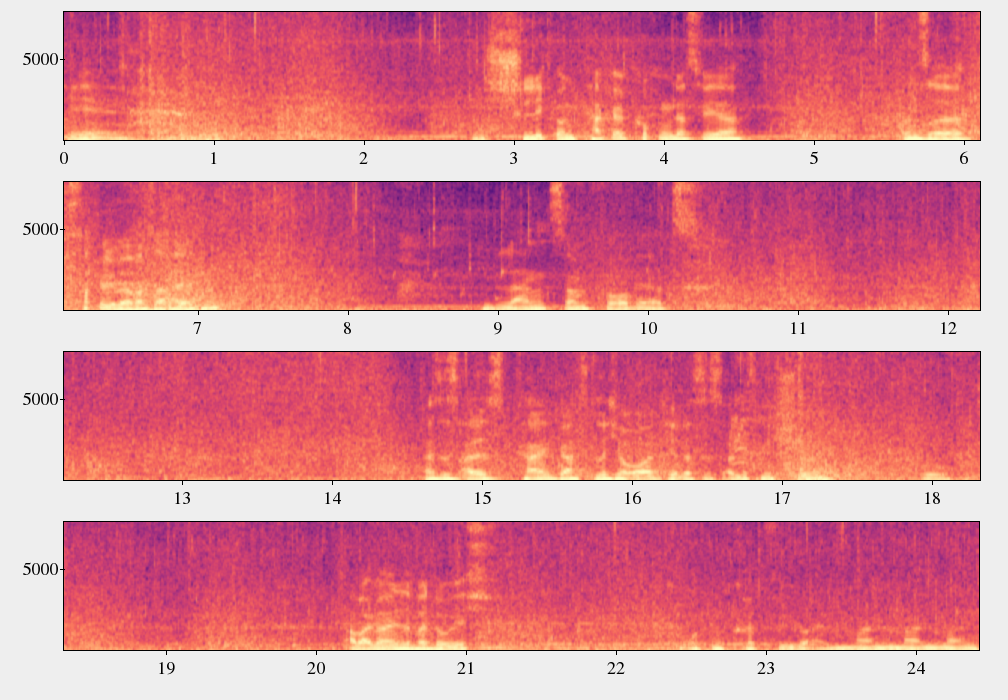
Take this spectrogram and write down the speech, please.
Okay. Schlick und Kacke gucken, dass wir unsere Fackel über Wasser halten. Langsam vorwärts. Es ist alles kein gastlicher Ort hier, das ist alles nicht schön. So. Aber immerhin sind wir durch. Totenköpfe überall. Mann, Mann, Mann.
